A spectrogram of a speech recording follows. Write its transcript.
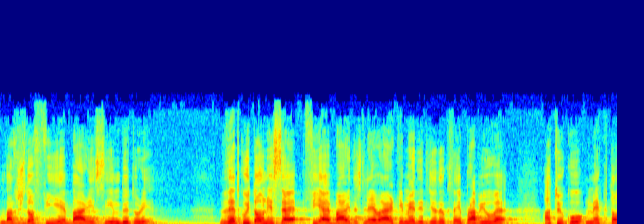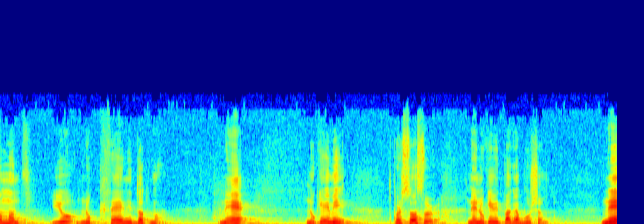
mbas çdo fije bari si i mbyturi dhe të kujtoni se fija e barit është leva e Arkimedit që do ju kthejë prapë juve aty ku me këto mend ju nuk ktheheni dot më. Ne nuk jemi të përsosur, ne nuk jemi të pagabushëm, ne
